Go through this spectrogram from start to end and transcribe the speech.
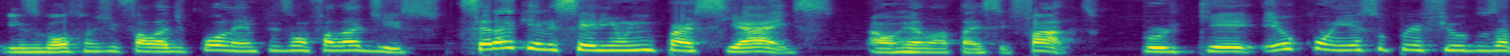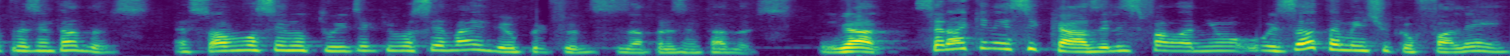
eles gostam de falar de polêmica, eles vão falar disso. Será que eles seriam imparciais ao relatar esse fato? Porque eu conheço o perfil dos apresentadores. É só você no Twitter que você vai ver o perfil desses apresentadores. Ligado? Será que nesse caso eles falariam exatamente o que eu falei?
